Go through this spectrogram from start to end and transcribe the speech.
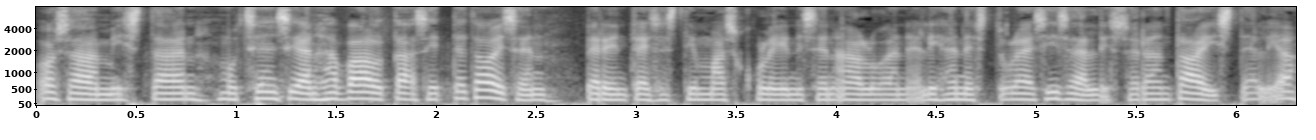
osaamistaan, mutta sen sijaan hän valtaa sitten toisen perinteisesti maskuliinisen alueen, eli hänestä tulee sisällissodan taistelija.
